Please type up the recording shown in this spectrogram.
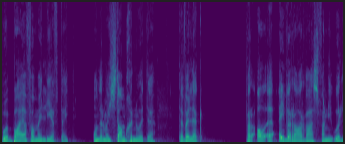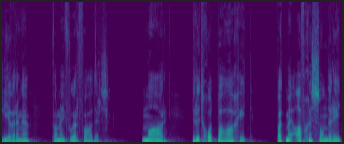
bo baie van my leeftyd onder my stamgenote terwyl ek veral 'n yweraar was van die oorleweringe van my voorvaders. Maar toe dit God behaag het wat my afgesonder het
